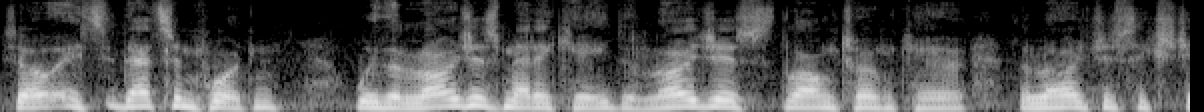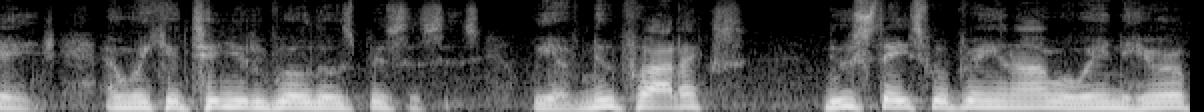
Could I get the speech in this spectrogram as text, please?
So it's that's important. We're the largest Medicaid, the largest long-term care, the largest exchange, and we continue to grow those businesses. We have new products, new states we're bringing on. We're waiting to hear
